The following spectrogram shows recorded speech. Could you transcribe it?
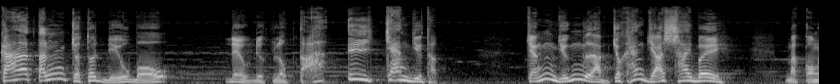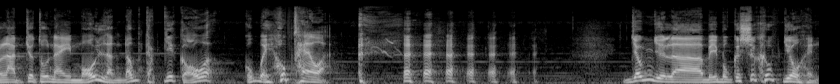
cá tánh cho tới điệu bộ Đều được lột tả Y chang như thật. Chẳng những làm cho khán giả say mê, Mà còn làm cho tụi này mỗi lần đóng cặp với cổ Cũng bị hút theo à. Giống như là bị một cái sức hút vô hình.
